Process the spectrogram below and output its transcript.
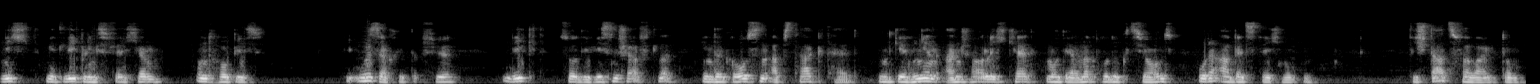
nicht mit Lieblingsfächern und Hobbys. Die Ursache dafür liegt, so die Wissenschaftler, in der großen Abstraktheit und geringen Anschaulichkeit moderner Produktions- oder Arbeitstechniken. Die Staatsverwaltung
